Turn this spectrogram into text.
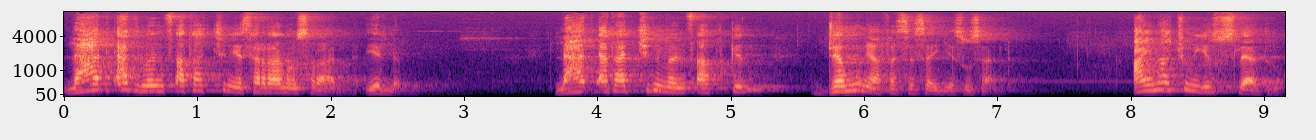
ለኃጢአት መንጻታችን የሰራነው ስራ አለ የለም። ለኃጢአታችን መንጻት ግን ደሙን ያፈሰሰ ኢየሱስ አለ። አይናችሁን ኢየሱስ ላይ አድርጉ።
